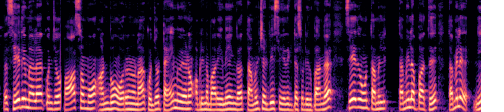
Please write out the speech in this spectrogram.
இப்போ சேது மேலே கொஞ்சம் பாசமும் அன்பும் வரணும்னா கொஞ்சம் டைம் வேணும் அப்படின்ற மாதிரியுமே இங்கே தமிழ்ச்செல்வி சேதுக்கிட்ட சொல்லியிருப்பாங்க. சேதுவும் தமிழ் தமிழை பார்த்து தமிழ் நீ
